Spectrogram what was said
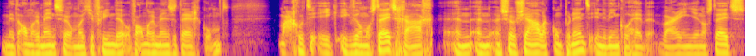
met andere mensen, omdat je vrienden of andere mensen tegenkomt. Maar goed, ik, ik wil nog steeds graag een, een, een sociale component in de winkel hebben. Waarin je nog steeds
